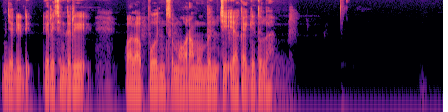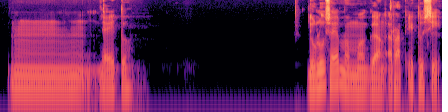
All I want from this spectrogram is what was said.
menjadi diri sendiri walaupun semua orang membenci ya kayak gitulah hmm ya itu dulu saya memegang erat itu sih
